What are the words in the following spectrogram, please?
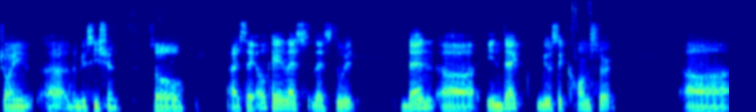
join uh the musician so i say okay let's let's do it then uh in that music concert uh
